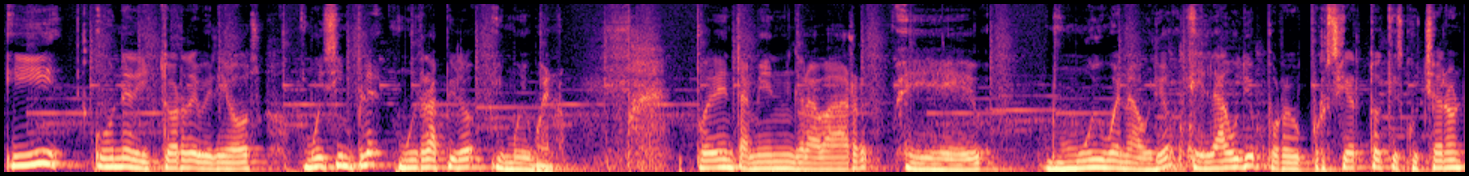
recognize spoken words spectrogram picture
y un editor de videos muy simple, muy rápido y muy bueno. Pueden también grabar eh, muy buen audio. El audio, por, por, cierto, que escucharon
